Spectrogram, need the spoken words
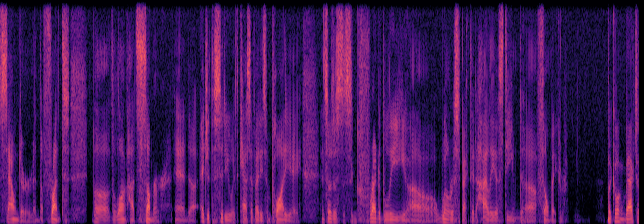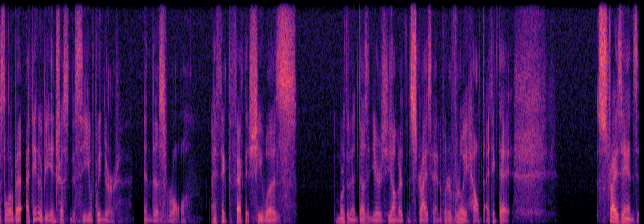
Sounder and The Front, uh, The Long Hot Summer, and uh, Edge of the City with Cassavetes and Poitier. And so just this incredibly uh, well-respected, highly esteemed uh, filmmaker. But going back just a little bit, I think it would be interesting to see Winger in this role. I think the fact that she was more than a dozen years younger than Streisand would have really helped. I think that Streisand's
